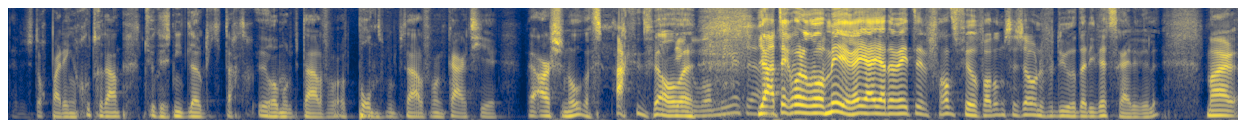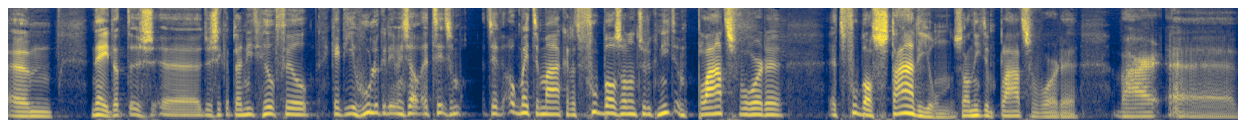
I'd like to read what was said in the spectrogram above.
hebben ze toch een paar dingen goed gedaan. Natuurlijk is het niet leuk dat je 80 euro moet betalen voor een pond moet betalen voor een kaartje bij Arsenal. Dat maakt het wel. Eh, wel meer ja, tegenwoordig wel meer. Hè? Ja, ja, daar weet Frans veel van, om zijn zonen voortdurend naar die wedstrijden willen. Maar ehm, nee, dat dus, eh, dus ik heb daar niet heel veel... Kijk, die hooligan in mezelf, het, is, het heeft ook mee te maken dat voetbal zal natuurlijk niet een plaats worden... Het voetbalstadion zal niet een plaats worden waar eh,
